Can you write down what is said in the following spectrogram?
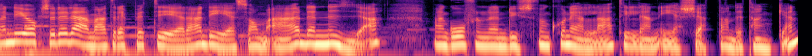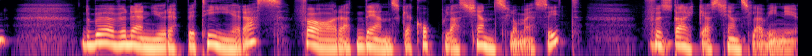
Men det är också det där med att repetera det som är den nya. Man går från den dysfunktionella till den ersättande tanken. Då behöver den ju repeteras för att den ska kopplas känslomässigt. För mm. starkast känsla vinner ju.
